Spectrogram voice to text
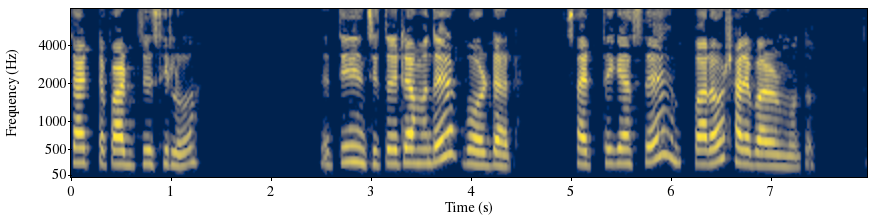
চারটা পার্ট যে ছিল তিন ইঞ্চি, তো এটা আমাদের বর্ডার সাইড থেকে আছে বারো, সাড়ে বারোর মতো। তো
